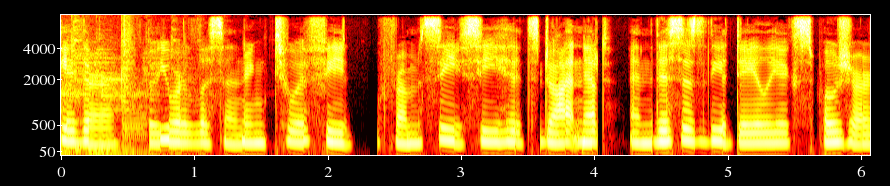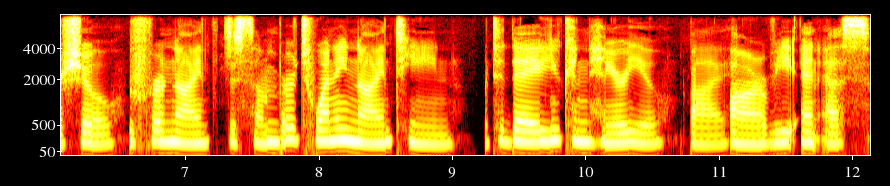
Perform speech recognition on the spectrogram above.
Hey there, you are listening to a feed from cchits.net, and this is the Daily Exposure Show for 9th December 2019. Today you can hear you by RVNS.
